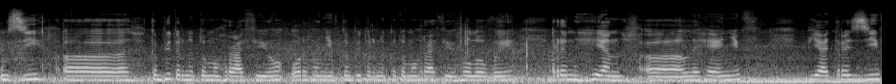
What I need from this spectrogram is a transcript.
УЗІ, е, комп'ютерну томографію органів, комп'ютерну томографію голови, рентген е, легенів 5 разів.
